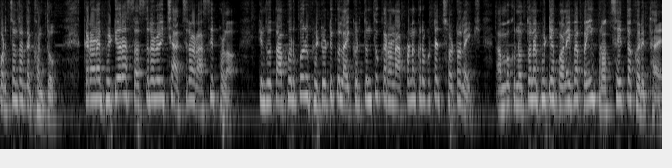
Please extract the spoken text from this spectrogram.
ପର୍ଯ୍ୟନ୍ତ ଦେଖନ୍ତୁ। କାରଣ ଭିଡ଼ିଓର ଶେଷରେ ରହିଛି ଆଜିର ରାଶିଫଳ। କିନ୍ତୁ ତା ପୂର୍ବରୁ ଭିଡ଼ିଓଟିକୁ ଲାଇକ୍ କରିଦିଅନ୍ତୁ କାରଣ ଆପଣଙ୍କର ଗୋଟେ ଛୋଟ ଲାଇକ୍ ଆମକୁ ନୂତନ ଭିଡ଼ିଓ ବନାଇବା ପାଇଁ ପ୍ରୋତ୍ସାହିତ କରିଥାଏ।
